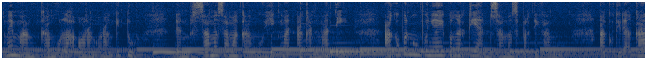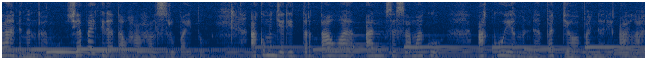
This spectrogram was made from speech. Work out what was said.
"Memang kamulah orang-orang itu dan bersama-sama kamu hikmat akan mati." Aku pun mempunyai pengertian sama seperti kamu. Aku tidak kalah dengan kamu. Siapa yang tidak tahu hal-hal serupa itu? Aku menjadi tertawaan sesamaku. Aku yang mendapat jawaban dari Allah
